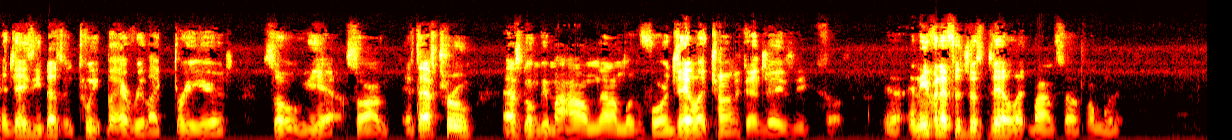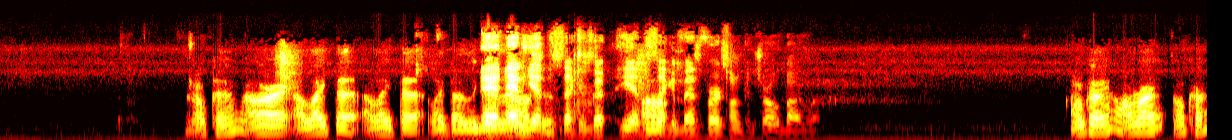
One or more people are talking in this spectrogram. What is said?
and Jay Z doesn't tweet but every like three years. So yeah, so I, if that's true, that's gonna be my album that I'm looking for. Jay Electronica and Jay Z. So yeah, and even if it's just Jay Elect by himself, I'm with it. Okay, all right. I like that. I like that. I like that. Was a good And, and he had the second. Be- he had the Uh, second best verse on Control, by the way. Okay, all right. Okay,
